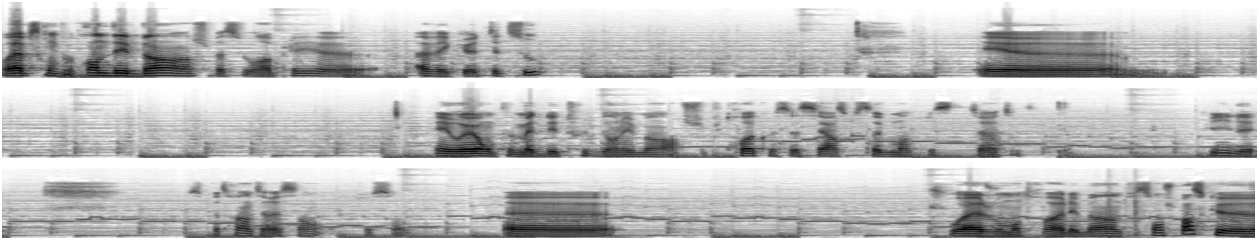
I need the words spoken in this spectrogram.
Ouais, parce qu'on peut prendre des bains, hein, je sais pas si vous vous rappelez, euh, avec Tetsu. Et euh... Et ouais, on peut mettre des trucs dans les bains. je sais plus trop à quoi ça sert, est-ce que ça augmente les stats Aucune idée. C'est pas très intéressant, de toute façon. Euh... Ouais, je vous montrerai les bains. De toute façon, je pense que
